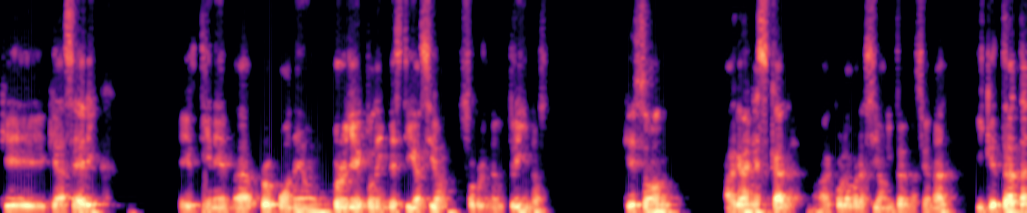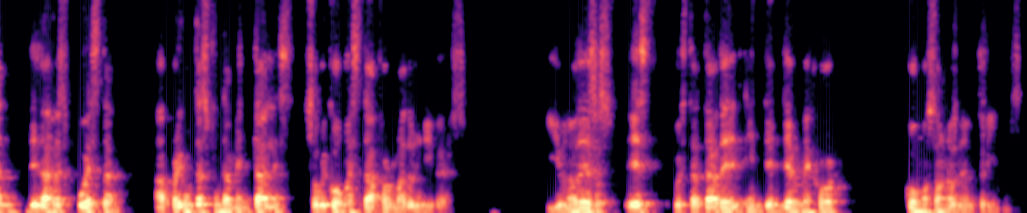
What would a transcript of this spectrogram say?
que, que hace Eric. Él tiene, ah, propone un proyecto de investigación sobre neutrinos que son a gran escala, a colaboración internacional, y que tratan de dar respuesta a preguntas fundamentales sobre cómo está formado el universo. Y uno de esos es pues tratar de entender mejor cómo son los neutrinos.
